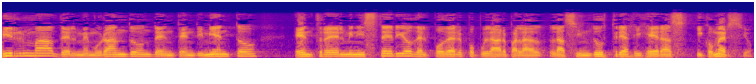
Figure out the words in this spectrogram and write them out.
Firma del memorándum de entendimiento entre el Ministerio del Poder Popular para las Industrias Ligeras y Comercio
